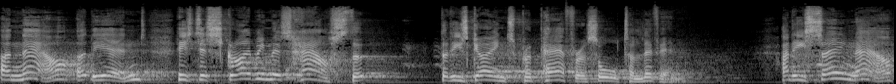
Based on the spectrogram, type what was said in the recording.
And now, at the end, he's describing this house that, that he's going to prepare for us all to live in. And he's saying now,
